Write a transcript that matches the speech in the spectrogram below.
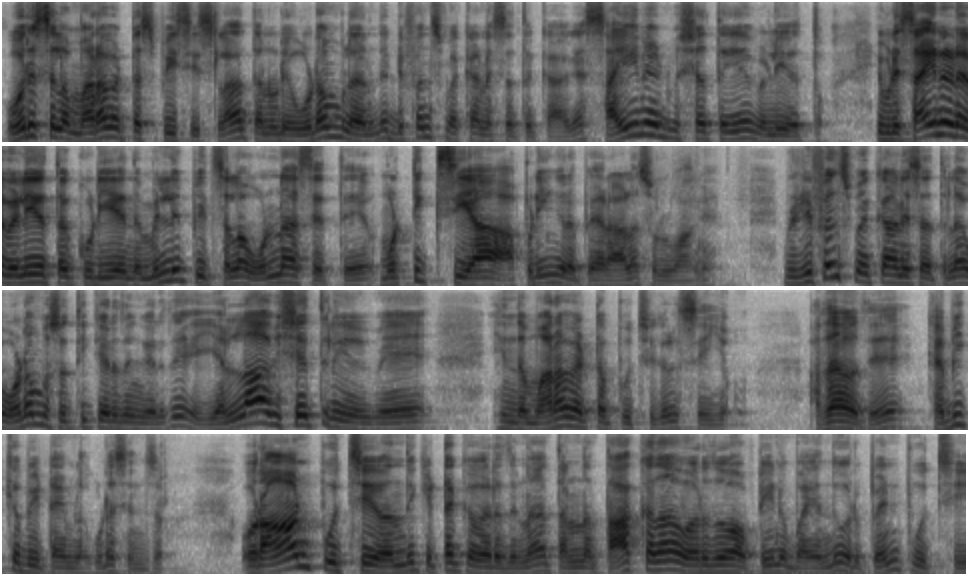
ஒரு சில மரவட்ட ஸ்பீசிஸ்லாம் தன்னுடைய உடம்புல இருந்து டிஃபென்ஸ் மெக்கானிசத்துக்காக சைனைட் விஷத்தையே வெளியேற்றும். இப்படி சைனைடை வெளியேற்றக்கூடிய இந்த மில்லிபீட்ஸ் எல்லாம் ஒன்றா சேர்த்து மொட்டிக்சியா அப்படிங்கிற பேரால் சொல்லுவாங்க. இப்படி டிஃபென்ஸ் மெக்கானிசத்தில் உடம்பு சுத்திக்கிறதுங்கிறது எல்லா விஷயத்துலையுமே இந்த மரவெட்ட பூச்சிகள் செய்யும். அதாவது கபி கபி டைமில் கூட செஞ்சிடும் ஒரு ஆண் பூச்சி வந்து கிட்டக்க வருதுன்னா தன்னை தாக்க தான் வருதோ அப்படின்னு பயந்து ஒரு பெண் பூச்சி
